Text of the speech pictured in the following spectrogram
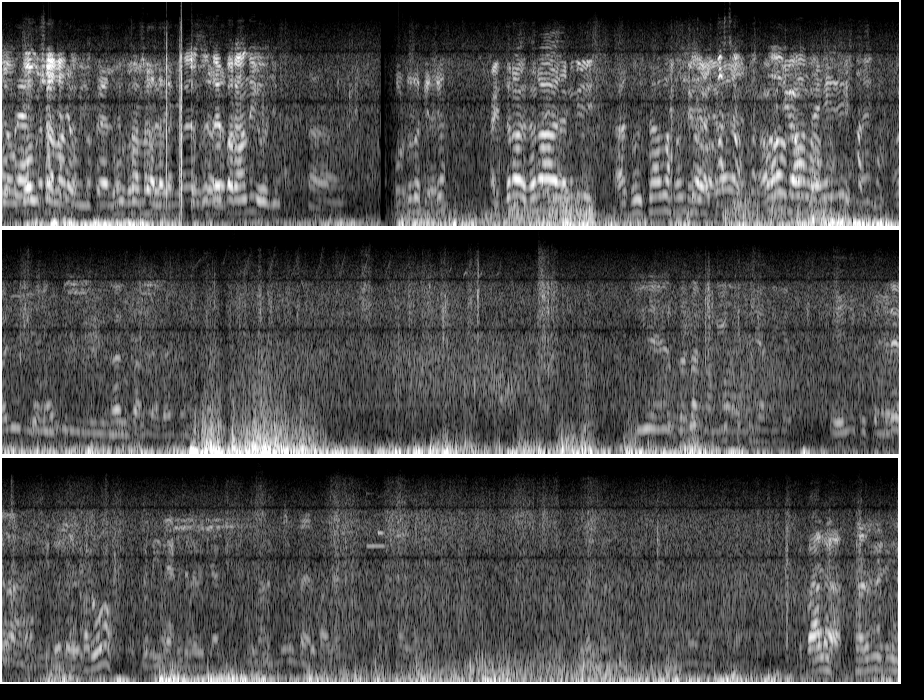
ਜੋ ਗਊਸ਼ਾਲਾ ਤੋਂ ਗਊਸ਼ਾਲਾ ਦਾ। ਪੈਸੇ ਦੇ ਪਰਾਂ ਦੀ ਹੋ ਜੂ। ਹਾਂ। ਫੋਟੋ ਤਾਂ ਖਿੱਚ। ਇੱਧਰ ਆ ਸਰ ਆ ਜਾਣਗੇ। ਜੀ ਆ ਸੋਈ ਸਾਹਿਬ ਇਹ ਜੀ ਕਿਤੇ ਖੜੋ ਗੱਡੀ ਲੈਣ ਦੇ ਲੱਗ ਜਾ ਕੇ ਪੈਰ ਪਾ ਲੈ ਬਾਲਾ ਖੜੋ। ਵੀ ਤੂੰ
